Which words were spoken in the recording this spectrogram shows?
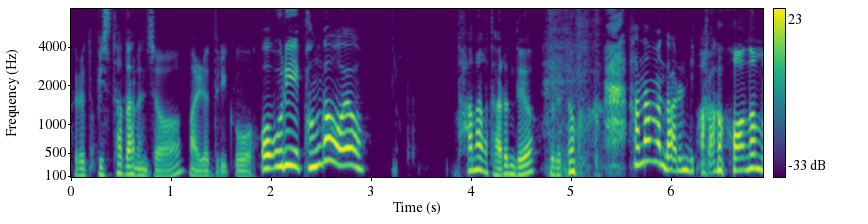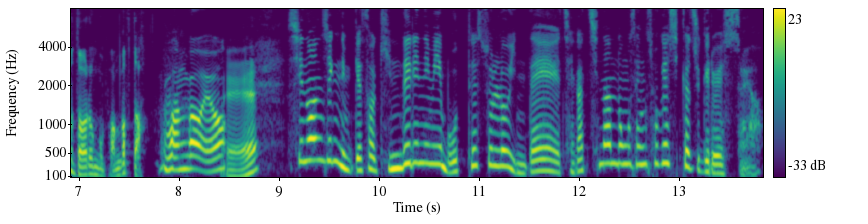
그래도 비슷하다는 점 알려드리고. 어 우리 반가워요. 하나가 다른데요? 그래도? 하나만 다르니까 하나만 다른 거 반갑다. 반가워요. 예. 신원식님께서 김대리님이 모태솔로인데 제가 친한 동생 소개시켜주기로 했어요.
